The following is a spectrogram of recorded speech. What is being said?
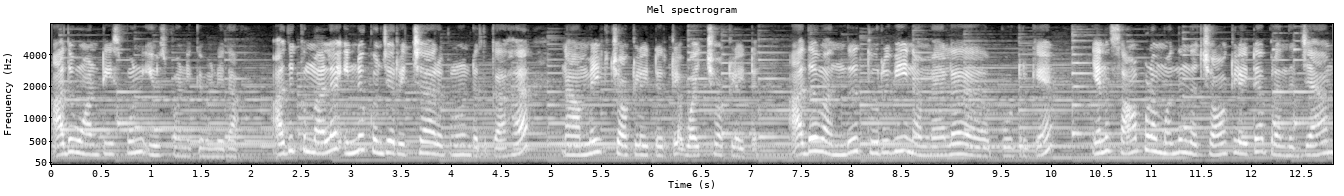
அது ஒன் டீஸ்பூன் யூஸ் பண்ணிக்க வேண்டியதான் அதுக்கு மேலே இன்னும் கொஞ்சம் ரிச்சாக இருக்கணுன்றதுக்காக நான் மில்க் சாக்லேட் இருக்குல்ல ஒயிட் சாக்லேட்டு அதை வந்து துருவி நான் மேலே போட்டிருக்கேன். ஏன்னா சாப்பிடும் போது இந்த சாக்லேட்டு அப்புறம் அந்த ஜாம்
